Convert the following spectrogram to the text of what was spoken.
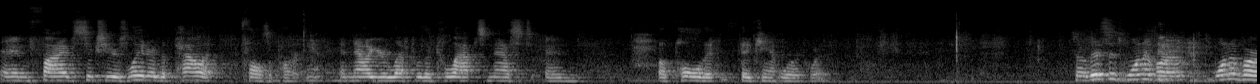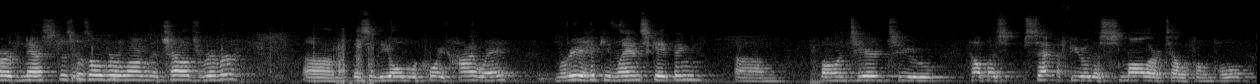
and five, six years later, the pallet falls apart. Yeah. And now you're left with a collapsed nest and a pole that they can't work with. So this is one of our, one of our nests. This was over along the Childs River. Um, this is the old Waquoit Highway. Maria Hickey Landscaping um, volunteered to help us set a few of the smaller telephone poles.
